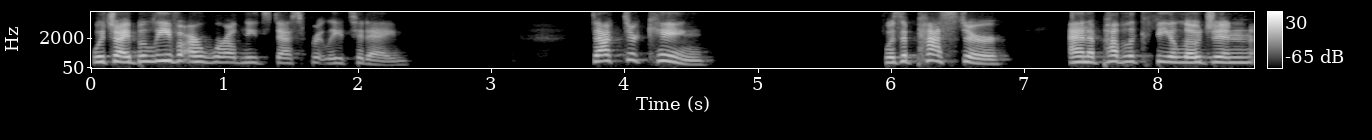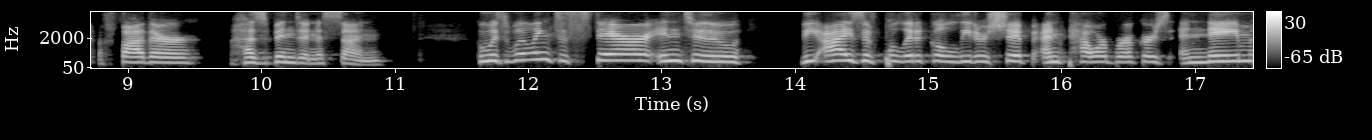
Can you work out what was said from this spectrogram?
which I believe our world needs desperately today. Dr. King was a pastor and a public theologian, a father, a husband, and a son who was willing to stare into the eyes of political leadership and power brokers and name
